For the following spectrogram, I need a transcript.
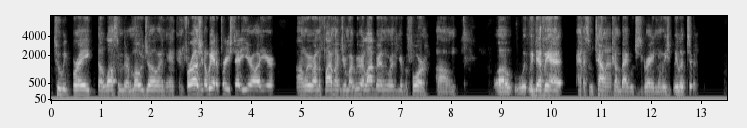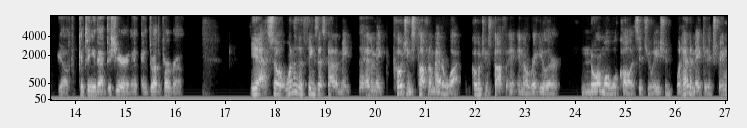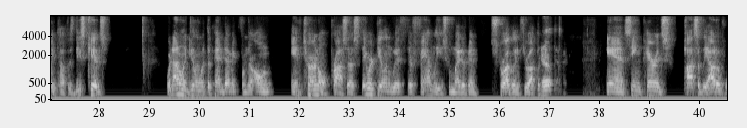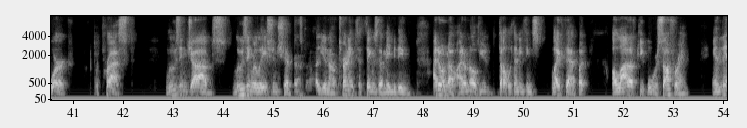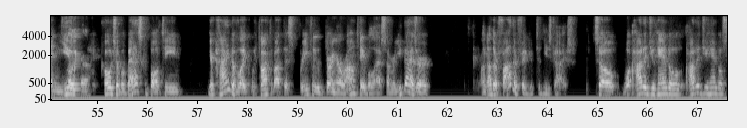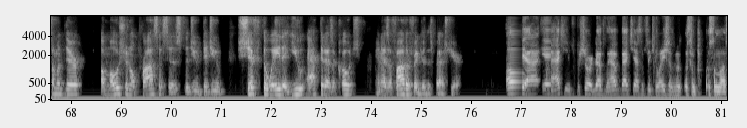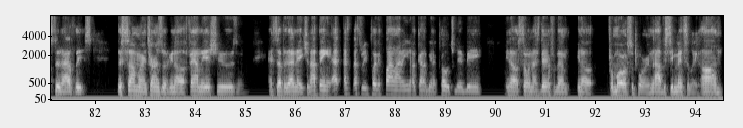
two week break, uh, lost some of their mojo. And, and, and, for us, you know, we had a pretty steady year all year. Um, we were on the 500 mark. We were a lot better than we were the year before. Um, well, we, we, definitely had had some talent come back, which is great, and we we look to you know continue that this year and, and throughout the program. Yeah. So one of the things that's got to make that had to make coaching's tough no matter what. Coaching's tough in, in a regular normal, we'll call it, situation. What had to make it extremely tough is these kids were not only dealing with the pandemic from their own internal process, they were dealing with their families who might have been struggling throughout the yep. pandemic and seeing parents possibly out of work, depressed, losing jobs, losing relationships, uh, you know, turning to things that maybe they, I don't know. I don't know if you dealt with anything like that, but a lot of people were suffering. And then you, oh, yeah. coach of a basketball team, you're kind of like we talked about this briefly during our roundtable last summer. You guys are another father figure to these guys. So, what, how did you handle? How did you handle some of their emotional processes? Did you did you shift the way that you acted as a coach and as a father figure this past year? Oh yeah, yeah, actually for sure, definitely. I've actually had some situations with, some with some uh, student athletes this summer in terms of you know family issues and, and stuff of that nature. And I think that's that's where you play the fine line, you know, kind of being a coach and then being, you know, someone that's there for them, you know, for moral support and obviously mentally. Um,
